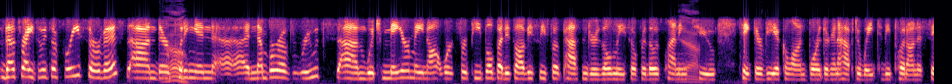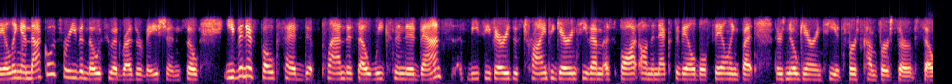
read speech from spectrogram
That's right. So it's a free service. Um, they're oh. putting in a, number of routes, um, which may or may not work for people, but it's obviously foot passengers only. So for those planning yeah. to take their vehicle on board, they're going to have to wait to be put on a sailing. And that goes for even those who had reservations. So even if folks had planned this out weeks in advance, BC Ferries is trying to guarantee them a spot on the next available sailing, but there's no guarantee. It's first come, first serve. So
